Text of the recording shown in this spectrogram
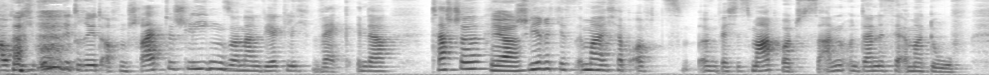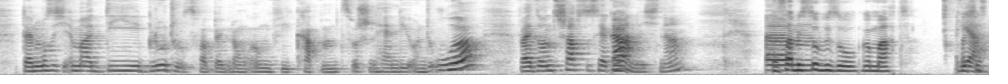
auch nicht umgedreht auf dem Schreibtisch liegen, sondern wirklich weg in der Tasche. Ja. Schwierig ist immer, ich habe oft irgendwelche Smartwatches an und dann ist ja immer doof. Dann muss ich immer die Bluetooth-Verbindung irgendwie kappen zwischen Handy und Uhr, weil sonst schaffst du es ja gar Ja. nicht, ne? Das habe ich sowieso gemacht, weil ja. ich das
